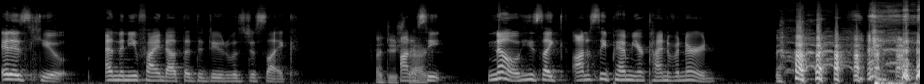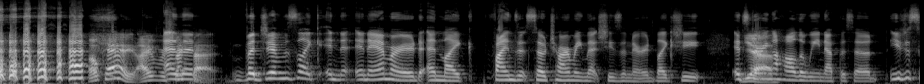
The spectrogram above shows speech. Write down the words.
It is cute. And then you find out that the dude was just like, A douchebag. honestly, no, he's like, honestly, Pam, you're kind of a nerd. Okay, I respect and then, that. But Jim's like en- enamored and like finds it so charming that she's a nerd. Like she, it's Yeah. during a Halloween episode. You just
